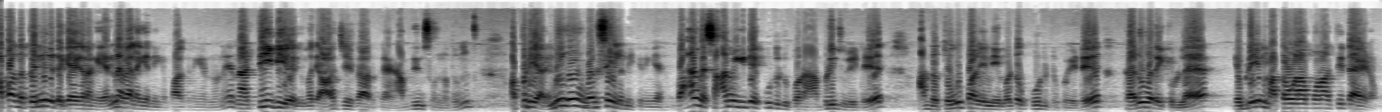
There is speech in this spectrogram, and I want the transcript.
அப்ப அந்த பெண்ணுகிட்ட கேக்குறாங்க என்ன வேலைங்க நீங்க பாக்குறீங்கன்னு நான் டிவியில இந்த மாதிரி ஆர்ஜேவா இருக்கேன் அப்படின்னு சொன்னதும் அப்படியா நீங்க வரிசையில நிக்கிறீங்க? வாங்க சாமி கிட்டே கூட்டிட்டு போறேன் அப்படின்னு சொல்லிட்டு அந்த தொகுப்பாளினியை மட்டும் கூட்டிட்டு போயிட்டு கருவறைக்குள்ள எப்படியும் மத்தவங்களாம் போனா தீட்டாயிடும்.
